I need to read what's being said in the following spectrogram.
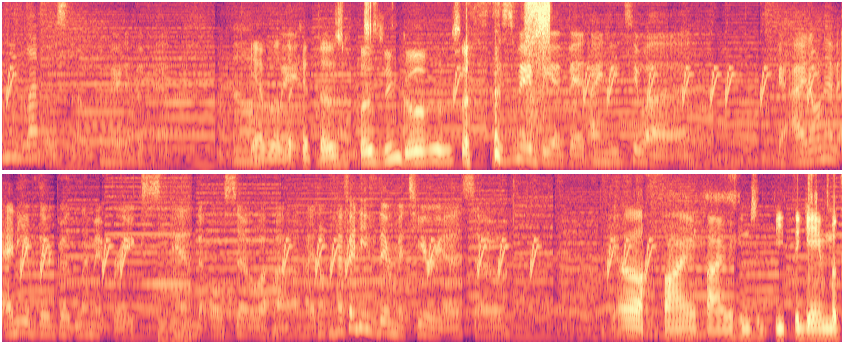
my levels though Yeah, but wait, look at those bazingos. This may be a bit. I need to, uh... Okay, I don't have any of their good limit breaks, and also, uh, I don't have any of their materia, so... Yeah. oh, fine, fine. We can just beat the game with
